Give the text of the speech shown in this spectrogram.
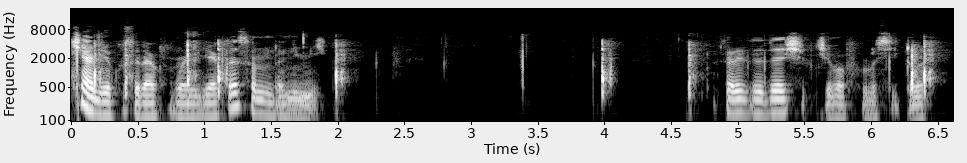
Ce am eu cu să dea acum Ilia? Că să nu dă nimic. Care te dă și ceva folositor.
